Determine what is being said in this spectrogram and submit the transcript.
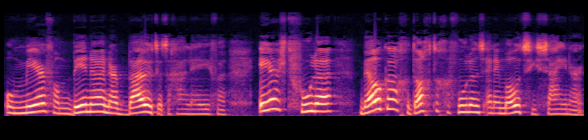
om meer van binnen naar buiten te gaan leven. Eerst voelen Welke gedachten, gevoelens en emoties zijn er?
